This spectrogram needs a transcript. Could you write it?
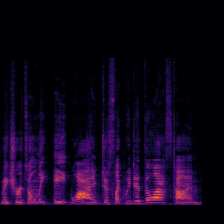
Make sure it's only eight wide, just like we did the last time.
